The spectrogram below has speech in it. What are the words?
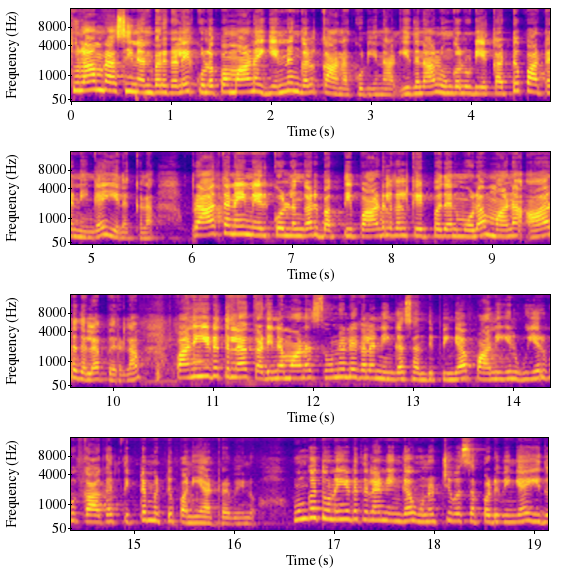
துலாம் ராசி நண்பர்களே குழப்பமான எண்ணங்கள் காணக்கூடிய நாள். இதனால் உங்களுடைய கட்டுப்பாட்டை நீங்கள் இழக்கலாம். பிரார்த்தனை மேற்கொள்ளுங்கள். பக்தி பாடல்கள் கேட்பதன் மூலம் மன ஆறுதலை பெறலாம். பணியிடத்தில் கடினமான சூழ்நிலைகளை நீங்கள் சந்திப்பீங்க. பணியில் உயர்வுக்காக திட்டமிட்டு பணியாற்ற வேணும் உங்கள் துணையிடத்தில் நீங்கள் உணர்ச்சி வசப்படுவீங்க. இது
